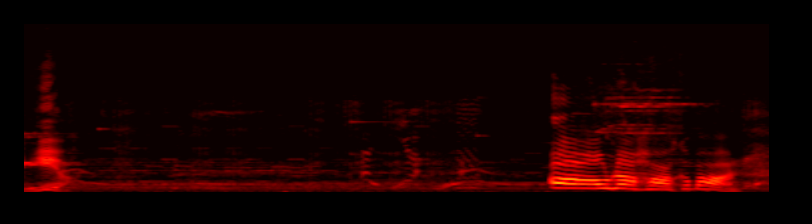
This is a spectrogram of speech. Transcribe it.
Yeah. Oh no, come on.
